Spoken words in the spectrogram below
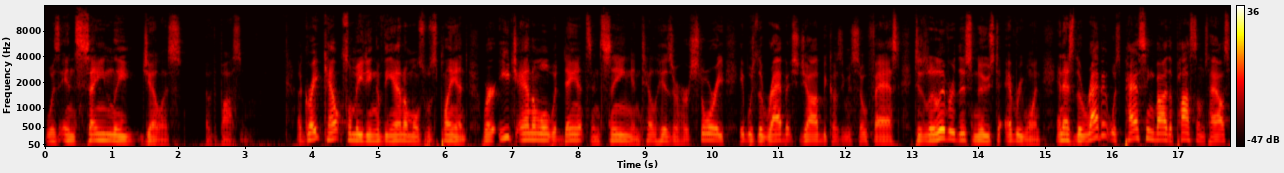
was insanely jealous of the possum. A great council meeting of the animals was planned, where each animal would dance and sing and tell his or her story. It was the rabbit's job, because he was so fast, to deliver this news to everyone. And as the rabbit was passing by the possum's house,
